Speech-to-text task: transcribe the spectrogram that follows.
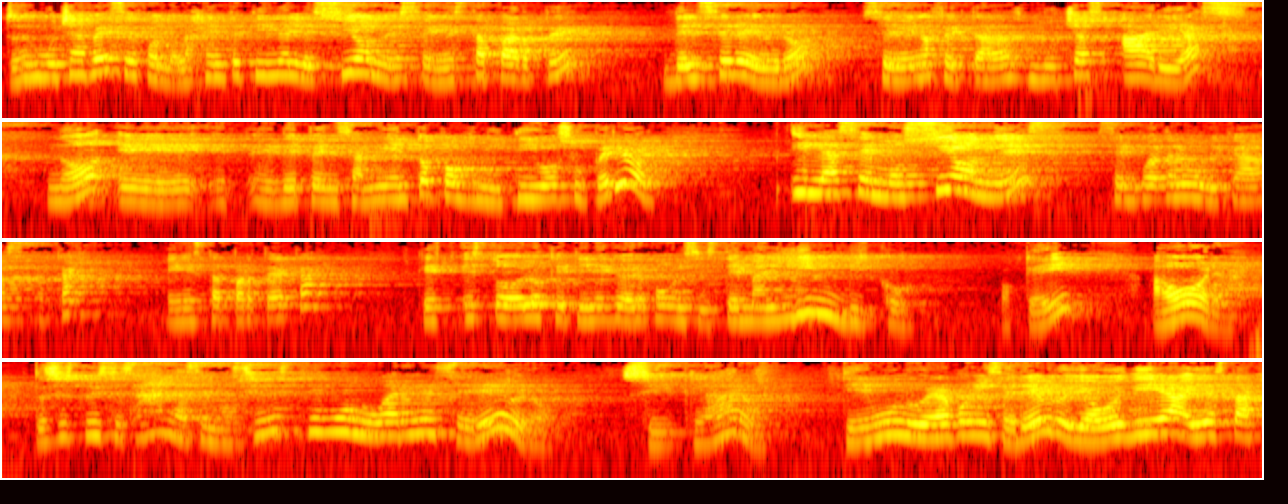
Entonces muchas veces cuando la gente tiene lesiones en esta parte del cerebro, se ven afectadas muchas áreas ¿no? Eh, eh, de pensamiento cognitivo superior. Y las emociones se encuentran ubicadas acá, en esta parte de acá, que es todo lo que tiene que ver con el sistema límbico. ¿Ok? Ahora, entonces tú dices, ah, las emociones tienen un lugar en el cerebro. Sí, claro, tienen un lugar por el cerebro y hoy día hay hasta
